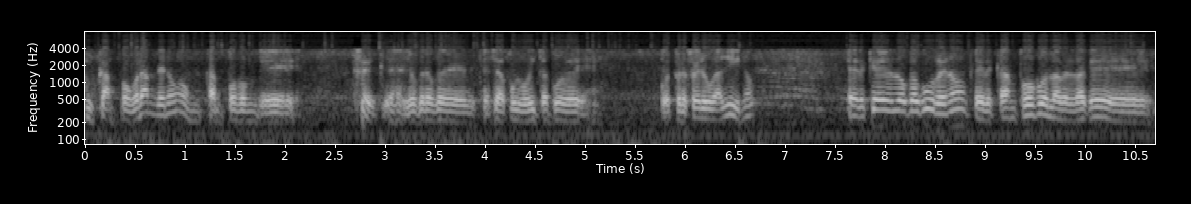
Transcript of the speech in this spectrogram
un campo grande, ¿no? Un campo donde yo creo que, que sea futbolista pues, pues prefiero allí, ¿no? El que es lo que ocurre, ¿no? Que el campo, pues la verdad que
